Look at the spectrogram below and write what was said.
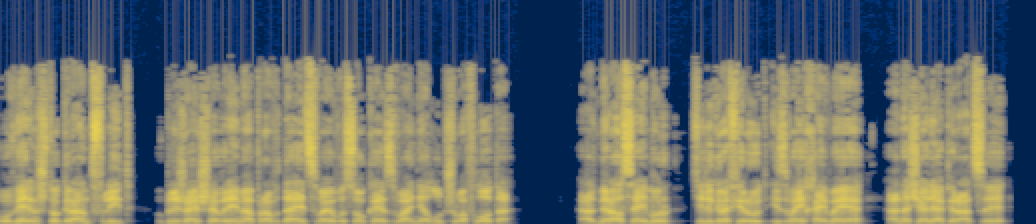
«уверен, что Гранд Флит в ближайшее время оправдает свое высокое звание лучшего флота. Адмирал Сеймур телеграфирует из Вейхайвея о начале операции,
